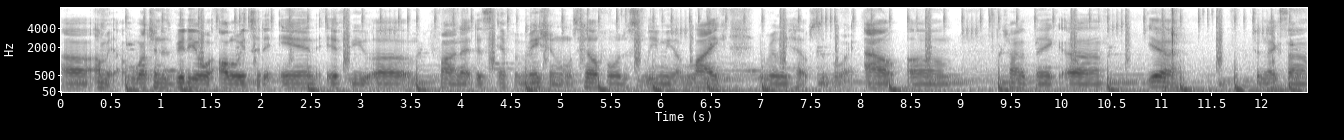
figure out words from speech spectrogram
uh, i'm watching this video all the way to the end if you um, find that this information was helpful just leave me a like it really helps the boy out um, trying to think uh, yeah till next time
